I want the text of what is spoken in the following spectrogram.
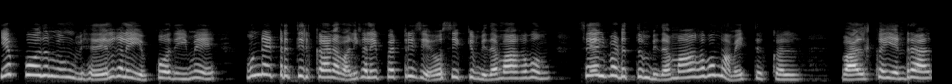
எப்போதும் உன் செயல்களை எப்போதையுமே முன்னேற்றத்திற்கான வழிகளை பற்றி யோசிக்கும் விதமாகவும் செயல்படுத்தும் விதமாகவும் அமைத்துக்கொள். வாழ்க்கை என்றால்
